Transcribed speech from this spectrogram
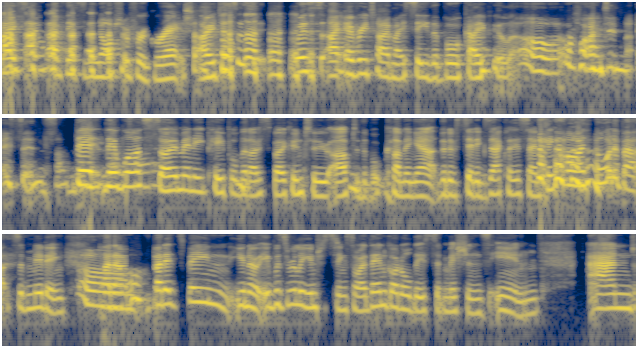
I still have this knot of regret. I just was, was I, every time i see the book i feel oh why didn't i send something there, there was so many people that i've spoken to after the book coming out that have said exactly the same thing. Oh i thought about submitting oh. but um, but it's been you know it was really interesting. So i then got all these submissions in and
